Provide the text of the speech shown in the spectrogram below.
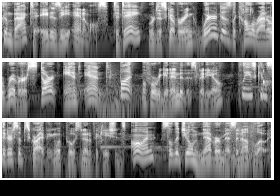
Welcome back to A to Z Animals. Today, we're discovering where does the Colorado River start and end. But before we get into this video, please consider subscribing with post notifications on so that you'll never miss an upload.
